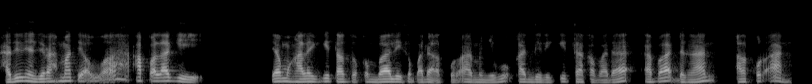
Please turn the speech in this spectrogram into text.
Hadirin yang dirahmati Allah, apalagi yang menghalangi kita untuk kembali kepada Al-Qur'an, menyibukkan diri kita kepada apa dengan Al-Qur'an.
